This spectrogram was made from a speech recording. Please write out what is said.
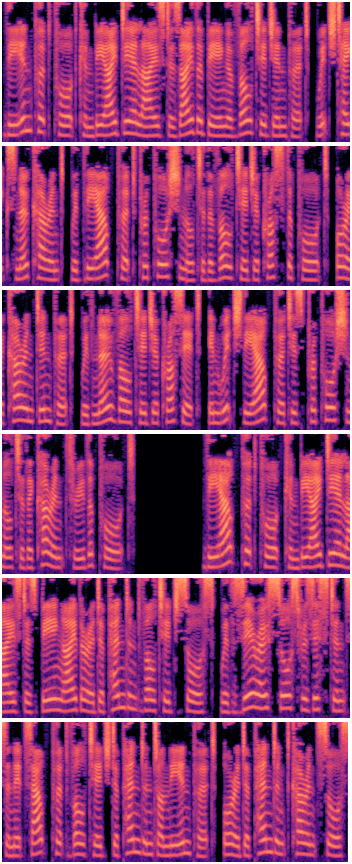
The input port can be idealized as either being a voltage input, which takes no current, with the output proportional to the voltage across the port, or a current input, with no voltage across it, in which the output is proportional to the current through the port. The output port can be idealized as being either a dependent voltage source, with zero source resistance and its output voltage dependent on the input, or a dependent current source,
